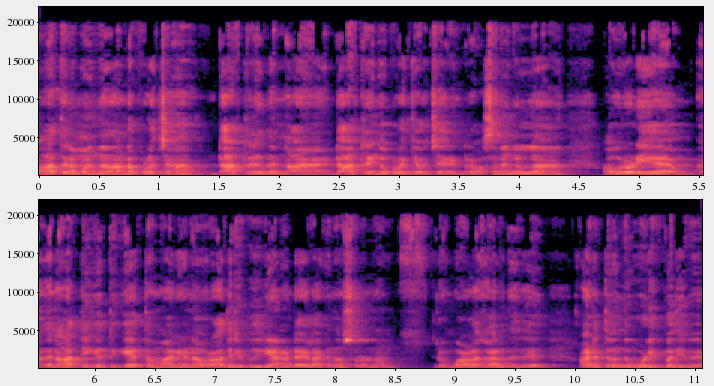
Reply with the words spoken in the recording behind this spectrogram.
மாத்திரை மருந்தை தாண்டா பொழைச்சான். டாக்டர் இந்த டாக்டர் எங்கே பொழைக்க வச்சாருன்ற வசனங்கள்லாம் அவருடைய அந்த நாத்திகத்துக்கு ஏற்ற மாதிரியான ஒரு அதிரிபுதிரியான டைலாக் தான் சொல்லணும். ரொம்ப அழகாக இருந்தது. அடுத்து வந்து ஒளிப்பதிவு.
